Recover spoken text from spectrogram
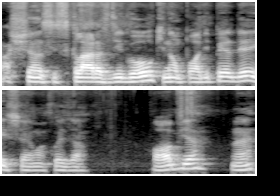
as chances claras de gol, que não pode perder, isso é uma coisa óbvia. Né?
